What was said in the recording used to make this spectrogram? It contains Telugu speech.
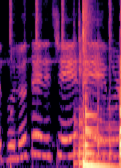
తలుపులు తెరిచే దేవుడు.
